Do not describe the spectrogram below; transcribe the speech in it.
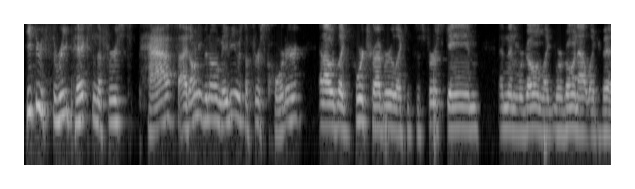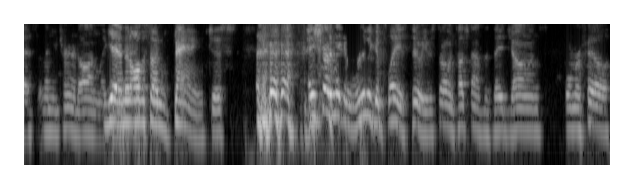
he threw three picks in the first half. I don't even know. Maybe it was the first quarter. And I was like, poor Trevor. Like it's his first game, and then we're going like we're going out like this, and then you turn it on like yeah, and then all of a sudden, bang! Just and he started making really good plays too. He was throwing touchdowns to Zay Jones, former Bill.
